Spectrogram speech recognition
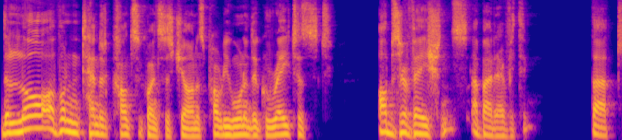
The law of unintended consequences, John, is probably one of the greatest observations about everything. That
